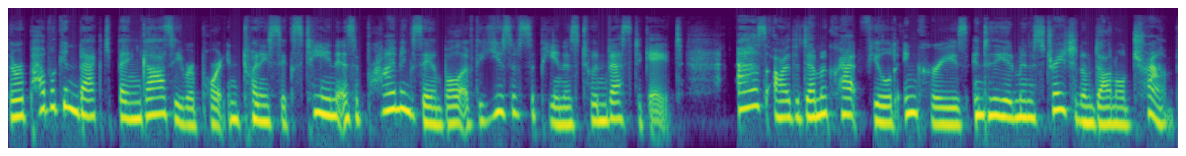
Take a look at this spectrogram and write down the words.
the Republican backed Benghazi report in 2016 is a prime example of the use of subpoenas to investigate, as are the Democrat fueled inquiries into the administration of Donald Trump,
